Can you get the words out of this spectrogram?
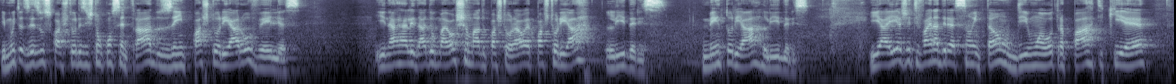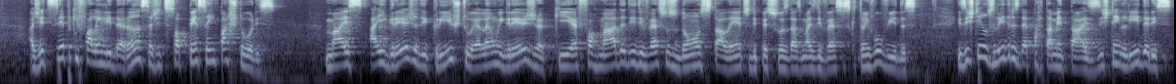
E muitas vezes os pastores estão concentrados em pastorear ovelhas. E na realidade o maior chamado pastoral é pastorear líderes, mentorear líderes. E aí a gente vai na direção então de uma outra parte que é a gente sempre que fala em liderança, a gente só pensa em pastores. Mas a igreja de Cristo, ela é uma igreja que é formada de diversos dons, talentos, de pessoas das mais diversas que estão envolvidas. Existem os líderes departamentais, existem líderes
